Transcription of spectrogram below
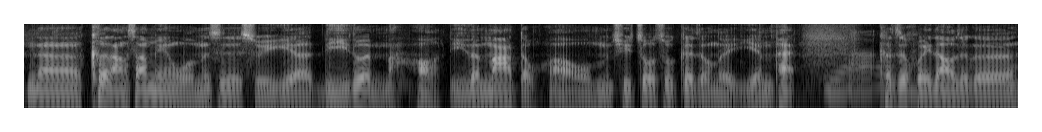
那课堂上面我们是属于一个理论嘛，哈，理论 model 啊，我们去做出各种的研判。可是回到这个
